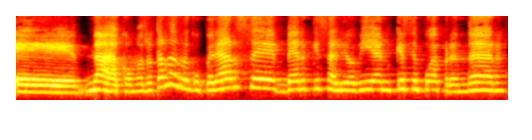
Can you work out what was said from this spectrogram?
eh, nada, como tratar de recuperarse, ver qué salió bien, qué se puede aprender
